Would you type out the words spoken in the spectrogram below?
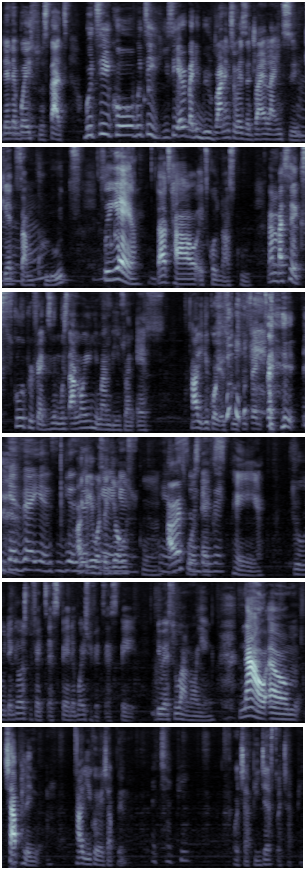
Then the boys will start boutique, oh boutique. You see everybody will be running towards the dry line to get some clothes. So yeah, that's how it's called in our school. Number six, school prefects, the most annoying human beings on earth. How did you call your school prefect? Geze, yes. Geze. okay, it was a girls' school. Yes, Ours so was Geze. XP. So the girls prefect SP, the boys prefect SP. They were so annoying. Now, um, chaplain. How do you call your chaplain? Ochapi. Or chappy, just Ochapi.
